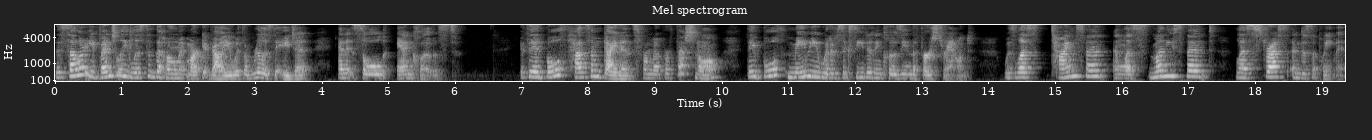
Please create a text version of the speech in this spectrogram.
The seller eventually listed the home at market value with a real estate agent and it sold and closed. If they had both had some guidance from a professional, they both maybe would have succeeded in closing the first round with less time spent and less money spent, less stress and disappointment.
